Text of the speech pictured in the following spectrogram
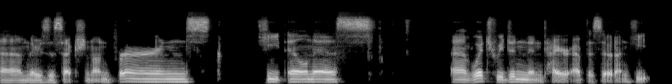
Um, there's a section on burns, heat illness, um, which we did an entire episode on heat,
